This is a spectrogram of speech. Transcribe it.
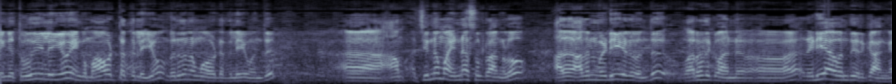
எங்கள் தொகுதியிலையும் எங்கள் மாவட்டத்திலையும் விருதுநகர் மாவட்டத்திலையும் வந்து சின்னம்மா என்ன சொல்கிறாங்களோ அது அதன் வழியில் வந்து வர்றதுக்கு ரெடியாக வந்து இருக்காங்க.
